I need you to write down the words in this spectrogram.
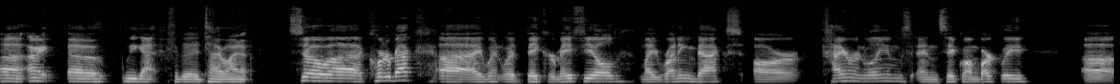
Uh, all right, uh, we got for the tie Taiwan. So uh, quarterback, uh, I went with Baker Mayfield. My running backs are Kyren Williams and Saquon Barkley. Uh,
